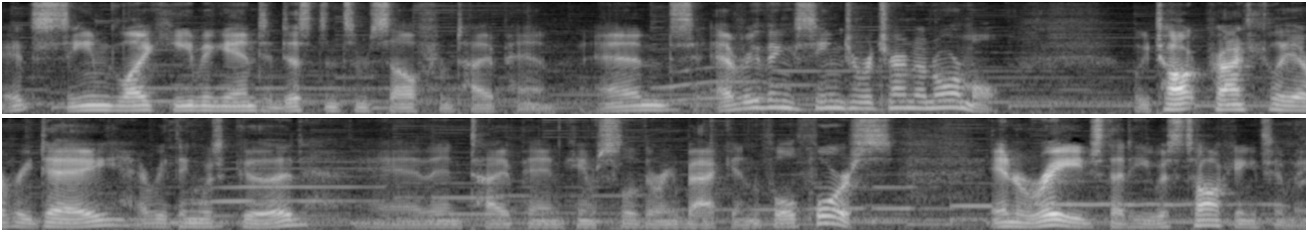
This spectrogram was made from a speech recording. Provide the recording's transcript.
it seemed like he began to distance himself from Taipan, and everything seemed to return to normal. We talked practically every day, everything was good, and then Taipan came slithering back in full force, enraged that he was talking to me.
